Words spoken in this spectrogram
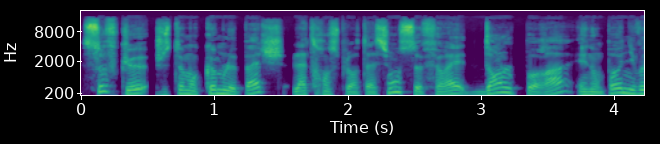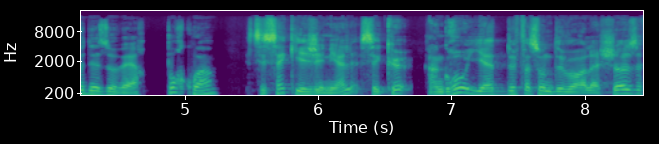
sauf que justement comme le patch, la transplantation se ferait dans le pora et non pas au niveau des ovaires. Pourquoi? C'est ça qui est génial, c'est que, en gros, il y a deux façons de voir la chose.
